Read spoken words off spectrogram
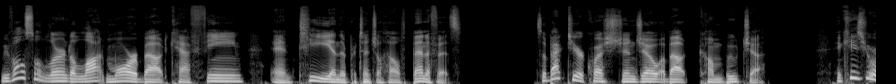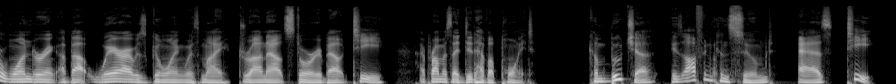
we've also learned a lot more about caffeine and tea and their potential health benefits. So, back to your question, Joe, about kombucha. In case you were wondering about where I was going with my drawn out story about tea, I promise I did have a point. Kombucha is often consumed as tea.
